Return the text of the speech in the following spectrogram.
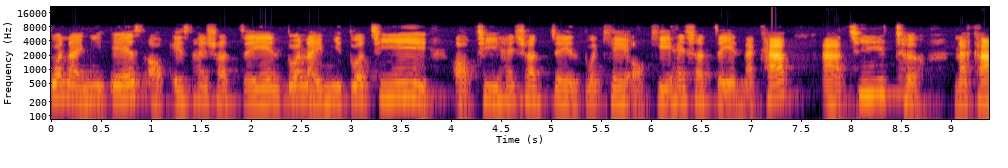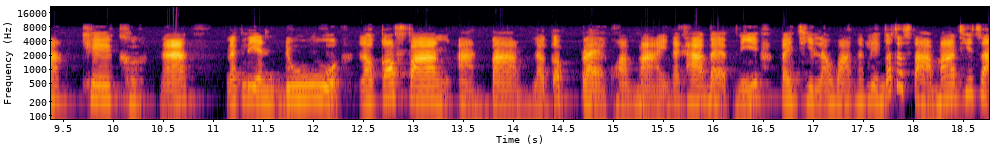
ตัวไหนมี s ออก s ให้ชัดเจน ตัวไหนมีตัว t ออก t ให้ชัดเจน ตัว k ออก k ให้ชัดเจนนะคะ อ่า teacher นะคะ cake นะ นักเรียนดู แล้วก็ฟังอ่านตาม แล้วก็แปลความหมายนะคะ แบบนี้ไปทีละวรรคนักเรียนก็จะสามารถที่จะ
